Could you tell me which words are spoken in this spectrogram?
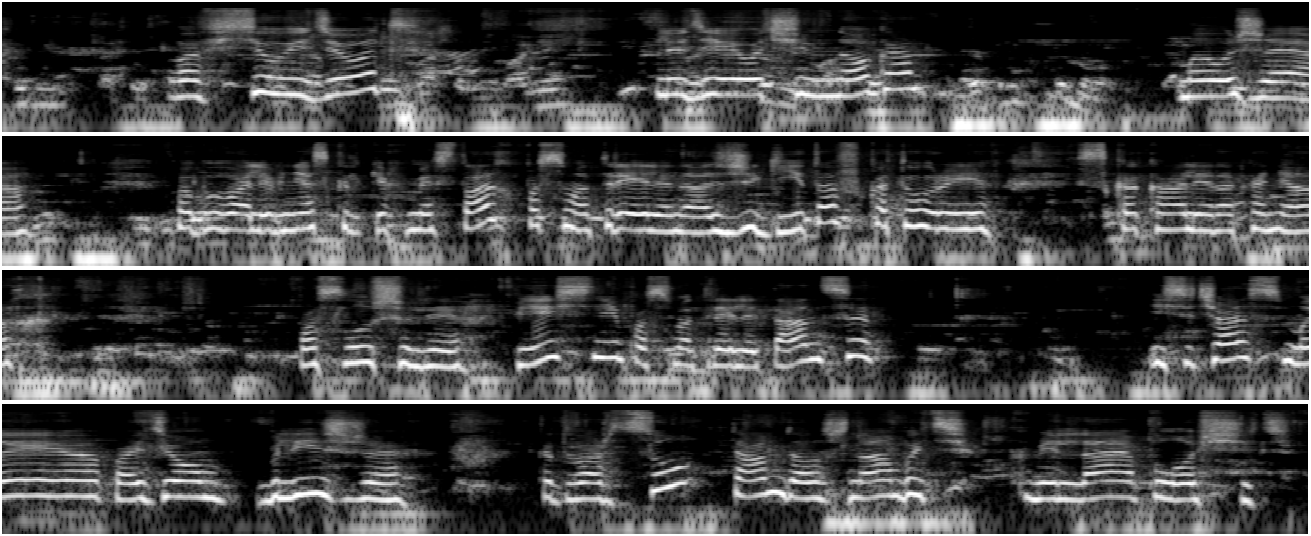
вовсю идет. Людей очень много. Мы уже побывали в нескольких местах, посмотрели на джигитов, которые скакали на конях, послушали песни, посмотрели танцы. И сейчас мы пойдем ближе к дворцу. Там должна быть Хмельная площадь.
